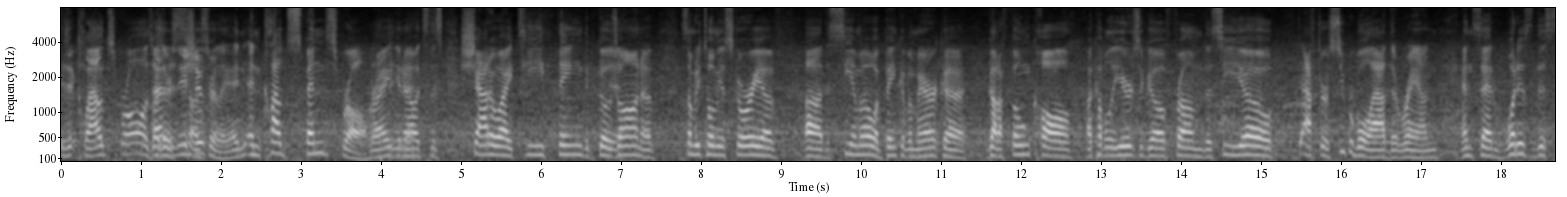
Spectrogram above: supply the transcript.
is it cloud sprawl? Is oh, that an issue? Oh, certainly, and, and, cloud spend sprawl, right? You know, it's this shadow IT thing that goes yeah. on of, somebody told me a story of uh, the CMO of Bank of America got a phone call a couple of years ago from the CEO after a Super Bowl ad that ran and said, what is this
